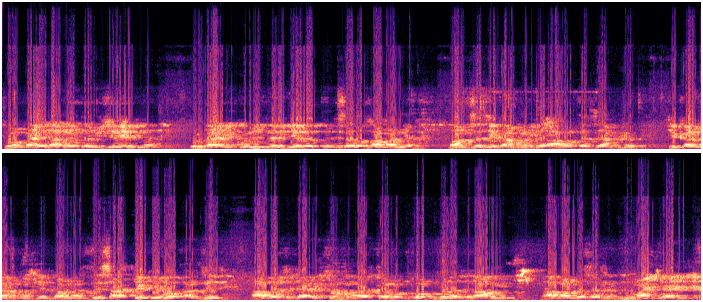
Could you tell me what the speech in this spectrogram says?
किंवा काय लागायचा विषय येत नाही. तो डायरेक्ट कोणी जरी गेलं तरी सर्वसामान्य माणसाचे काम म्हणजे आवासाचे आमच्या म्हणजे पन्नास ते साठ टक्के लोकांचे आवाचे डायरेक्ट संबंध असल्यामुळे कोण कोणाचं नाव ही आम्हाला सगळ्यांची माहिती आहे.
